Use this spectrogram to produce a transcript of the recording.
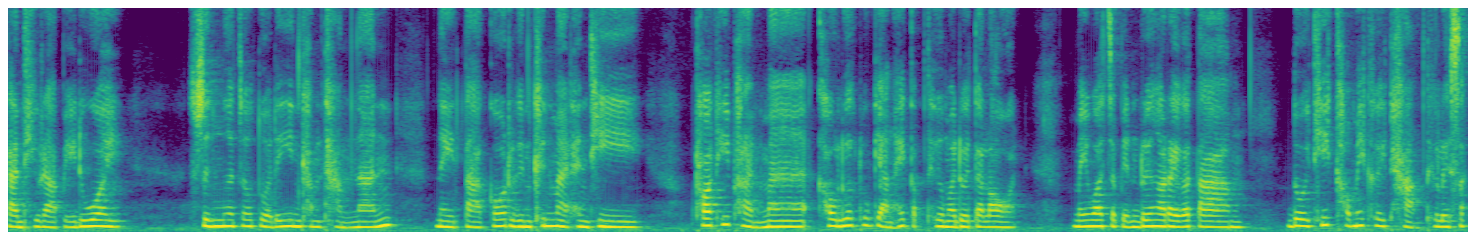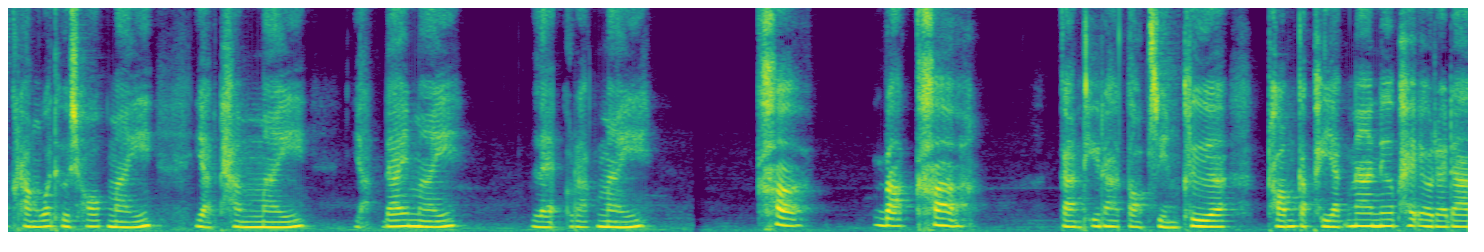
การทีราไปด้วย ซึ่งเมื่อเจ้าตัวได้ยินคำถามนั้น ในตาก็รื้นขึ้นมาทันที เพราะที่ผ่านมาเขาเลือกทุกอย่างให้กับเธอมาโดยตลอด ไม่ว่าจะเป็นเรื่องอะไรก็ตาม โดยที่เขาไม่เคยถามเธอเลยสักครั้งว่าเธอชอบไหม อยากทำไหม อยากได้ไหม และรักไหม ค่ะ รักค่ะ การทีราตอบเสียงเครือ พร้อมกับพยักหน้าเนิบให้เอราดา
